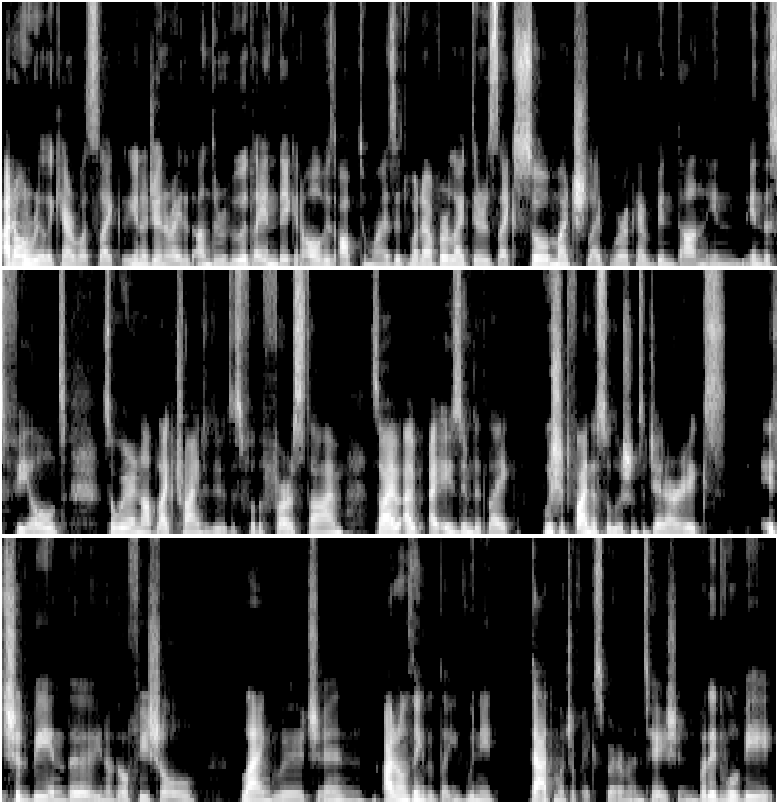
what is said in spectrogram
I don't really care what's like, you know, generated under hood and they can always optimize it, whatever. Like there's like so much like work have been done in in this field. So we're not like trying to do this for the first time. So I I, I assume that like we should find a solution to generics. It should be in the, you know, the official language. And I don't think that like we need that much of experimentation, but it will be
